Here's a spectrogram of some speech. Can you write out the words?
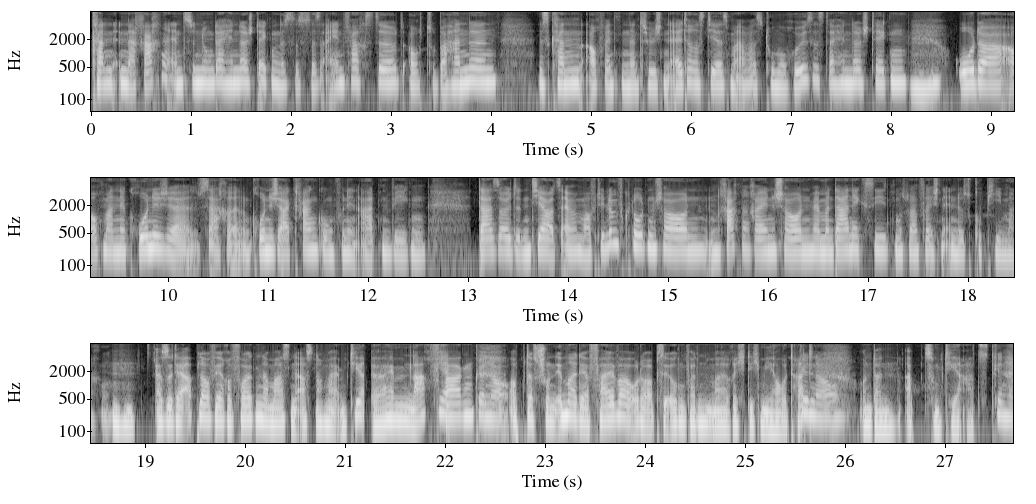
kann eine Rachenentzündung dahinter stecken. Das ist das Einfachste, auch zu behandeln. Es kann, auch wenn es natürlich ein älteres Tier ist, mal was Tumoröses dahinter stecken. Mhm. Oder auch mal eine chronische Sache, eine chronische Erkrankung von den Atemwegen. Da sollte ein Tierarzt einfach mal auf die Lymphknoten schauen, in den Rachen reinschauen. Wenn man da nichts sieht, muss man vielleicht eine Endoskopie machen. Mhm. Also der Ablauf wäre folgendermaßen erst nochmal im Tierheim nachfragen, ja, genau. ob das schon immer der Fall war oder ob sie irgendwann mal richtig miaut hat. Genau. Und dann ab zum Tierarzt. Genau.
